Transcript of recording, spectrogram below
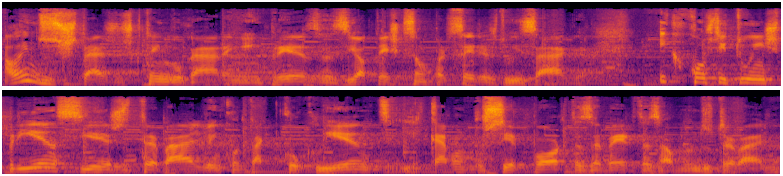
Além dos estágios que têm lugar em empresas e hotéis que são parceiras do ISAG, e que constituem experiências de trabalho em contacto com o cliente e acabam por ser portas abertas ao mundo do trabalho,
